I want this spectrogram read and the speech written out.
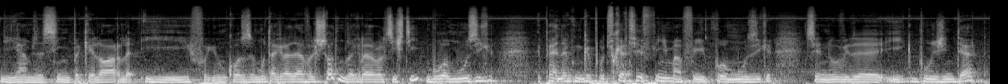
digamos assim, para aquela orla. E foi uma coisa muito agradável. Estar, muito agradável assistir, boa música, pena com que pude ficar até fim, mas foi boa música, sem dúvida, e bons intérpretes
